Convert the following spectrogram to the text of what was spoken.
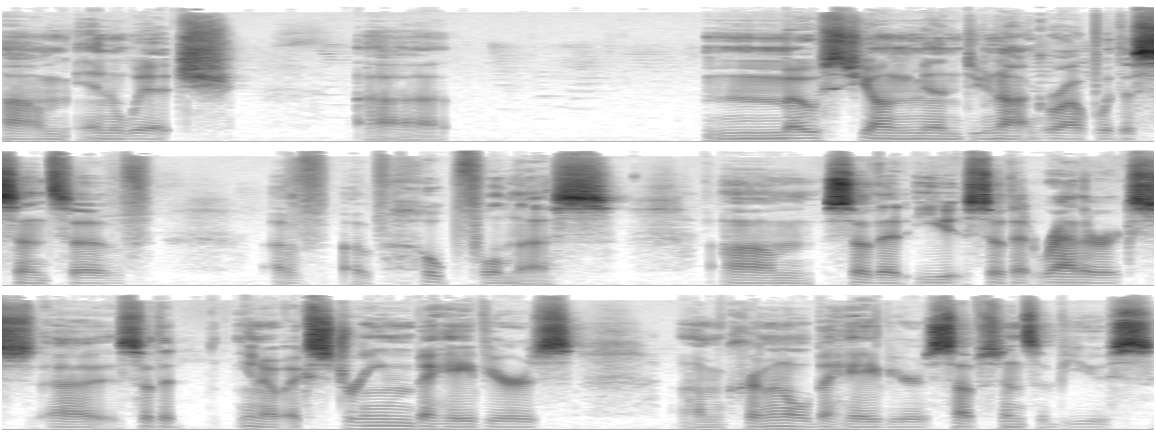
um, in which uh, most young men do not grow up with a sense of of, of hopefulness um, so that you, so that rather ex, uh, so that you know extreme behaviors, um, criminal behaviors, substance abuse,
